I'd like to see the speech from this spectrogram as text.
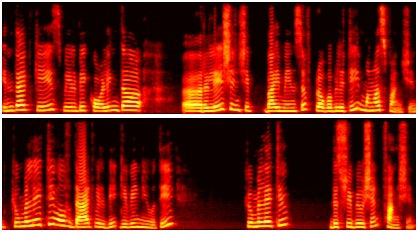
In that case we will be calling the uh, relationship by means of probability mass function. Cumulative of that will be giving you the cumulative distribution function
